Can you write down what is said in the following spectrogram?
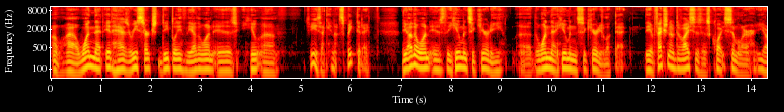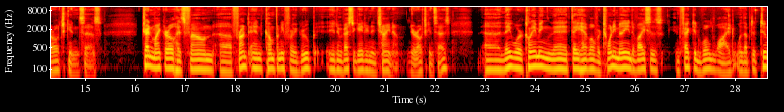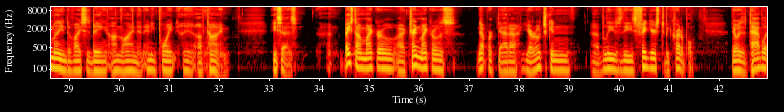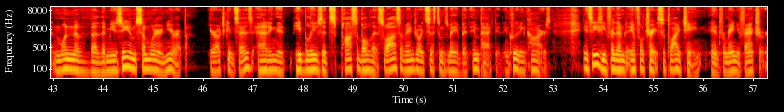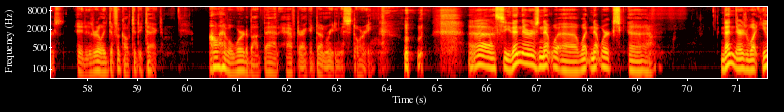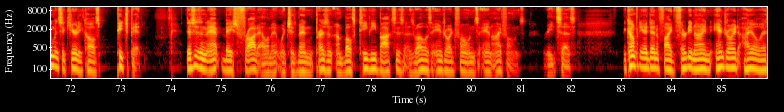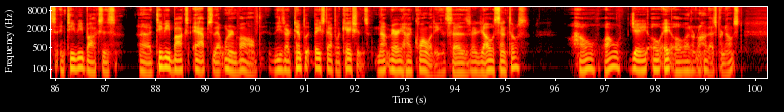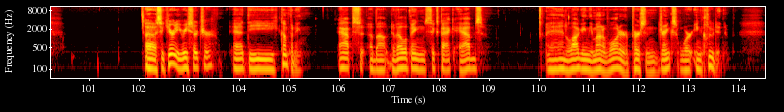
Oh, uh, one that it has researched deeply. The other one is, uh, geez, I cannot speak today. The other one is the human security, uh, the one that human security looked at. The infection of devices is quite similar, Yarochkin says. Trend Micro has found a front end company for the group it investigated in China, Yarochkin says. Uh, they were claiming that they have over 20 million devices infected worldwide, with up to 2 million devices being online at any point uh, of time. He says, based on micro uh, Trend Micro's network data, Yarochkin uh, believes these figures to be credible. There was a tablet in one of uh, the museums somewhere in Europe Yarochkin says, adding that he believes it's possible that swaths of Android systems may have been impacted, including cars. It's easy for them to infiltrate supply chain, and for manufacturers, it is really difficult to detect. I'll have a word about that after I get done reading the story. Uh, see. Then there's net, uh, what networks. Uh, then there's what human security calls Peach Pit. This is an app based fraud element which has been present on both TV boxes as well as Android phones and iPhones, Reid says. The company identified 39 Android, iOS, and TV boxes, uh, TV box apps that were involved. These are template based applications, not very high quality, says João Santos. How, wow, J O A O, I don't know how that's pronounced. A security researcher at the company. Apps about developing six pack abs and logging the amount of water a person drinks were included.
